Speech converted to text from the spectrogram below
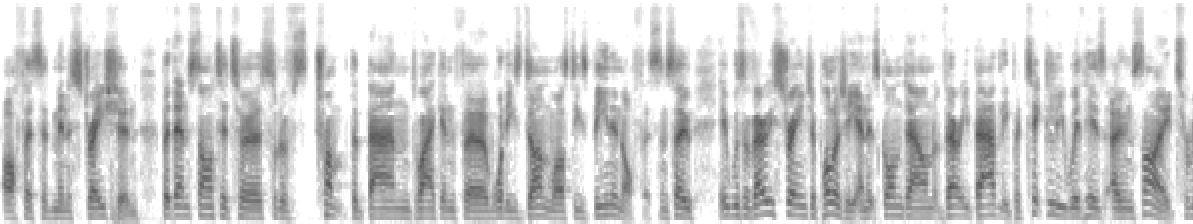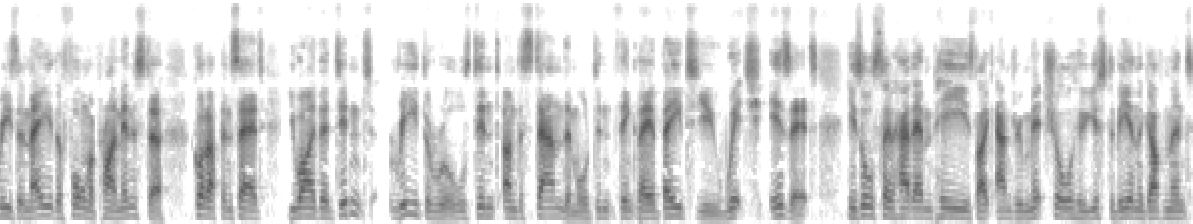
office administration, but then started to sort of trump the bandwagon for what he's done whilst he's been in office. And so it was a very strange apology, and it's gone down very badly, particularly with his own side. Theresa May, the former prime minister, got up and said, You either didn't read the rules, didn't understand them, or didn't think they obeyed to you. Which is it? He's also had MPs like Andrew Mitchell, who used to be in the government,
